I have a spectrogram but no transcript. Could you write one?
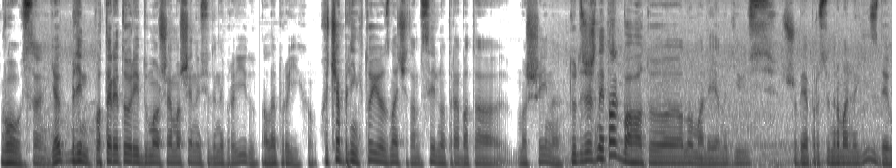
Во, все. Я, блін, по території думав, що я машиною сюди не проїду, але проїхав. Хоча, блін, хто його значить, там сильно треба та машина. Тут же ж не так багато аномалій, я надіюсь, щоб я просто нормально їздив.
